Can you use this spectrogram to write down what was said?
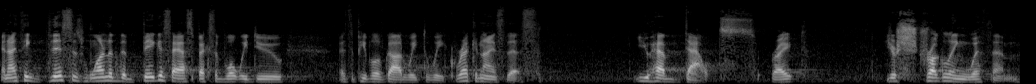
And I think this is one of the biggest aspects of what we do as the people of God week to week. Recognize this. You have doubts, right? You're struggling with them.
